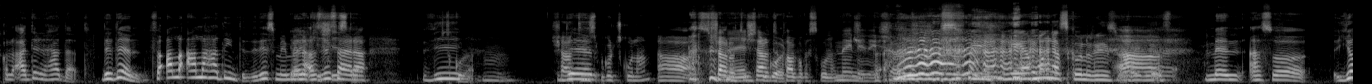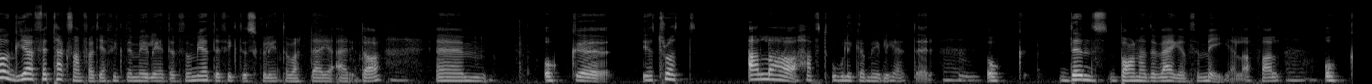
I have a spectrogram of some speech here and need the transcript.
Kolla, I didn't have that. Det är den. För alla, alla hade inte det. Det är det som jag Jag menar. i Alltså, det är så här. Vi... Skolan. Mm. Shoutout till Husbygårdsskolan. Ja, shoutout Nej, till shoutout till Husbygård. Karlbackaskolan. Nej nej nej. Vi har många skolor i Sverige. men alltså, jag, jag är fett tacksam för att jag fick den möjligheten. För om jag inte fick det skulle jag inte varit där jag är idag. Ehm, och eh, jag tror att alla har haft olika möjligheter. Mm. Och den banade vägen för mig i alla fall. Mm. Och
